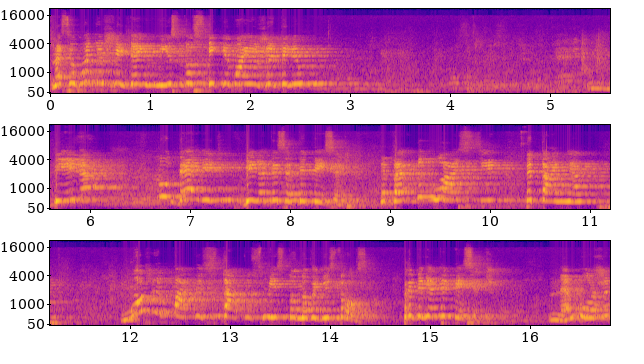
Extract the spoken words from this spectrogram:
на сьогоднішній день місто скільки має жителів? Біля, ну, 9, біля 10 тисяч. Тепер до власті питання. Може мати статус місто Новодністровськ при 9 тисяч? Не може.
